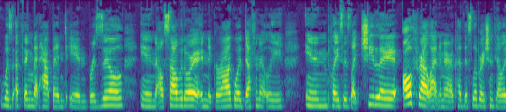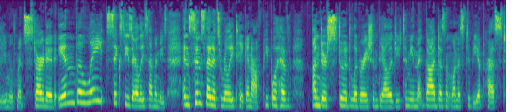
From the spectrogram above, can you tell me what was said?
was a thing that happened in Brazil, in El Salvador, in Nicaragua, definitely in places like Chile, all throughout Latin America, this liberation theology movement started in the late 60s, early 70s. And since then, it's really taken off. People have understood liberation theology to mean that God doesn't want us to be oppressed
